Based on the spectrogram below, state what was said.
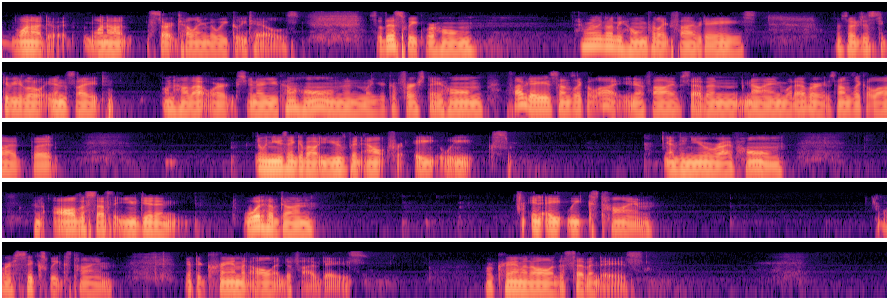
Why not do it? Why not start telling the weekly tales? So this week we're home. I'm really going to be home for like five days. And so just to give you a little insight on how that works, you know, you come home and like your first day home, five days sounds like a lot, you know, five, seven, nine, whatever. It sounds like a lot, but when you think about you've been out for eight weeks and then you arrive home and all the stuff that you did and would have done in eight weeks time or six weeks time you have to cram it all into five days or cram it all into seven days.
